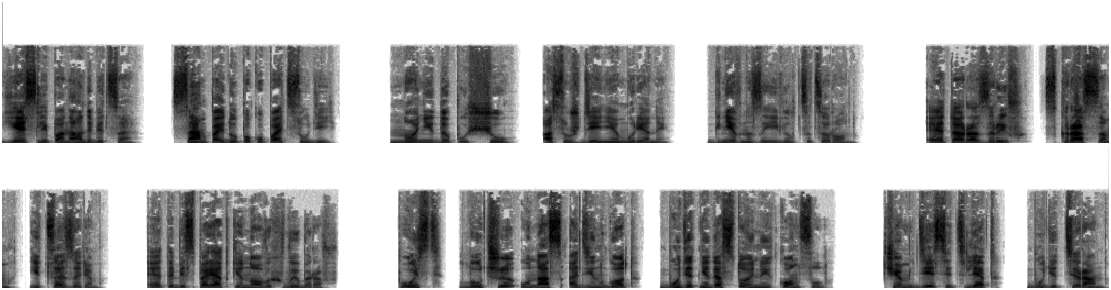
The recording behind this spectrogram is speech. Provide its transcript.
Если понадобится, сам пойду покупать судей. Но не допущу осуждения Мурены, гневно заявил Цицерон. Это разрыв с Красом и Цезарем. Это беспорядки новых выборов. Пусть лучше у нас один год будет недостойный консул, чем десять лет будет тиран.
